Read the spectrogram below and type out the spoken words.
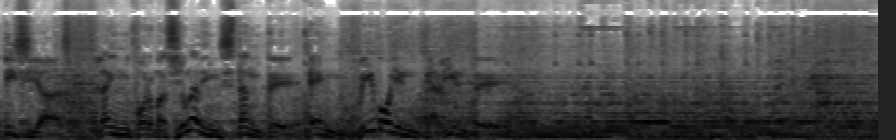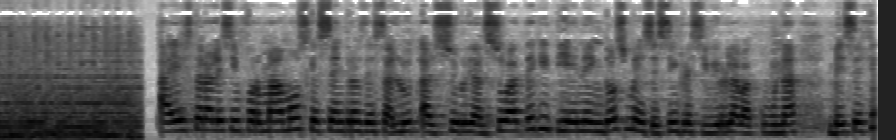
Noticias. La información al instante, en vivo y en caliente. A esta hora les informamos que centros de salud al sur de Anzuategui tienen dos meses sin recibir la vacuna BCG.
